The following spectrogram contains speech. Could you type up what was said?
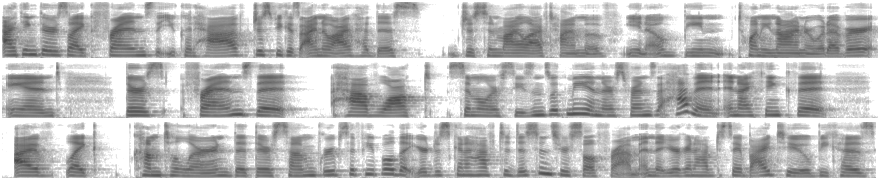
I think there's like friends that you could have just because I know I've had this just in my lifetime of, you know, being 29 or whatever. And there's friends that have walked similar seasons with me and there's friends that haven't. And I think that I've like come to learn that there's some groups of people that you're just going to have to distance yourself from and that you're going to have to say bye to because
